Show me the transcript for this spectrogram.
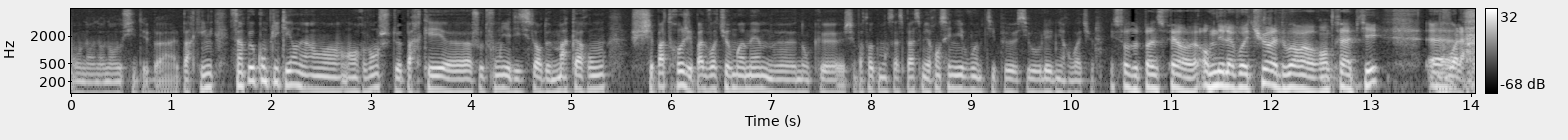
on a, aussi des bah, le parking. C'est un peu compliqué en, revanche de parquer euh, à chaud de fond. Il y a des histoires de macarons. Je sais pas trop, j'ai pas de voiture moi-même, euh, donc euh, je sais pas trop comment ça se passe. Mais renseignez-vous un petit peu si vous voulez venir en voiture. Histoire de pas se faire emmener la voiture et devoir rentrer à pied. voilà.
